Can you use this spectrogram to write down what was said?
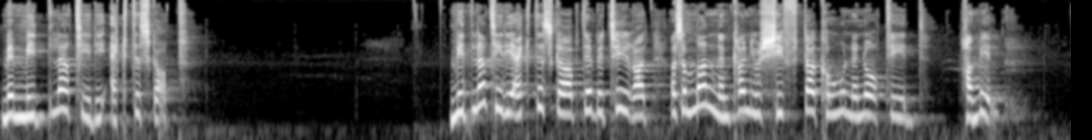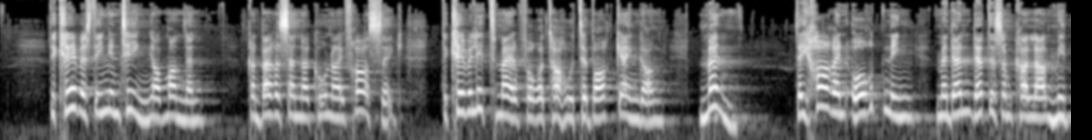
med midlertidig ekteskap. Midlertidig ekteskap det betyr at altså mannen kan jo skifte kone når tid han vil. Det kreves ingenting av mannen kan bare sende kona ifra seg. Det krever litt mer for å ta henne tilbake en gang. Men de har en ordning med den, dette som kaller mid,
